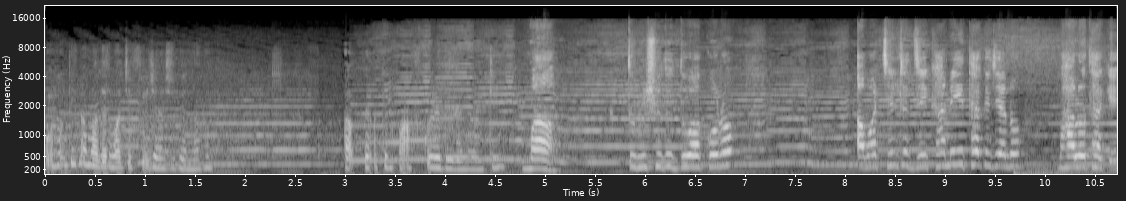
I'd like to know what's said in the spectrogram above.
কোনোদিন আমাদের মাঝে ফিরে আসবে না। আপনি আমাকে মাফ করে দেবেন আন্টি। মা তুমি শুধু দোয়া করো। আমার ছেলেটা যেখানেই থাকে যেন ভালো থাকে।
